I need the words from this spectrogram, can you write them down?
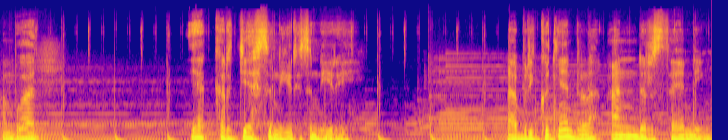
membuat ya kerja sendiri-sendiri. Nah berikutnya adalah understanding.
